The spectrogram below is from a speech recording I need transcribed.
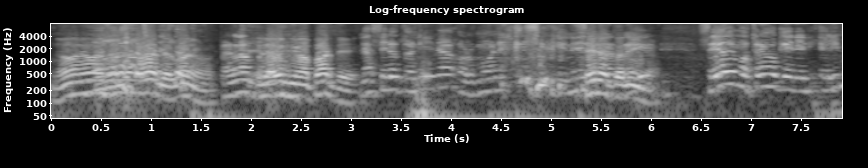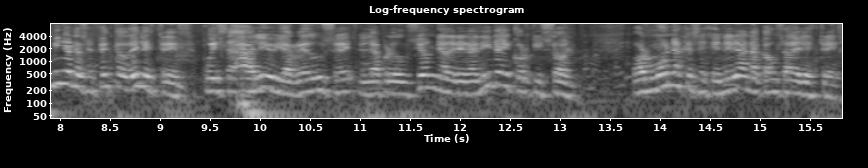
No, no, esa es otra parte, hermano. Perdón, Es la última parte. La serotonina, hormonas que se generan Serotonina. se ha demostrado que el- elimina los efectos del estrés, pues alivia, reduce la producción de adrenalina y cortisol, hormonas que se generan a causa del estrés.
